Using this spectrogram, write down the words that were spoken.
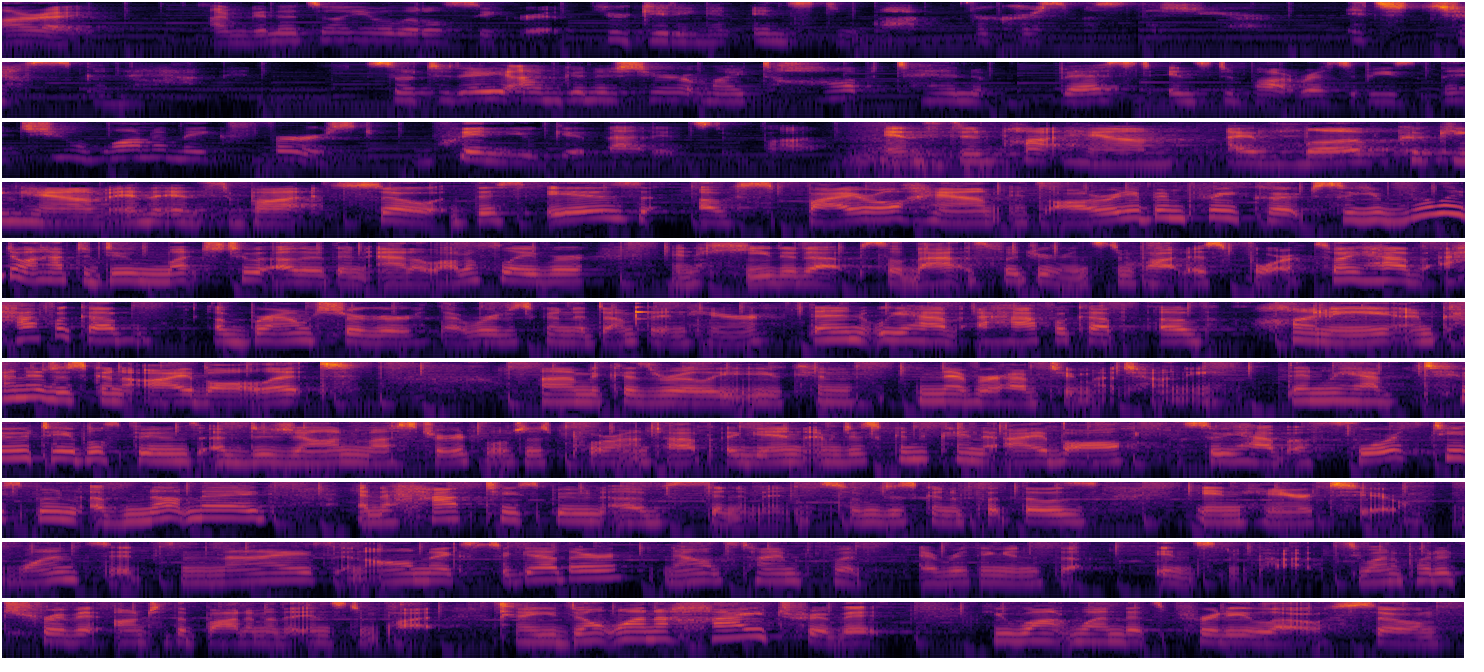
All right, I'm gonna tell you a little secret. You're getting an Instant Pot for Christmas this year. It's just gonna happen. So today I'm gonna share my top 10 best Instant Pot recipes that you wanna make first when you get that Instant Pot. Instant Pot ham. I love cooking ham in the Instant Pot. So this is a spiral ham. It's already been pre-cooked, so you really don't have to do much to it other than add a lot of flavor and heat it up. So that's what your Instant Pot is for. So I have a half a cup of brown sugar that we're just gonna dump in here. Then we have a half a cup of honey. I'm kind of just gonna eyeball it um, because really you can never have too much honey. Then we have two tablespoons of Dijon mustard. We'll just pour on top. Again, I'm just gonna kind of eyeball. So we have a fourth teaspoon of nutmeg and a half teaspoon of cinnamon. So I'm just gonna put those in here too. Once it's nice and all mixed together, now it's time to put everything into the Instant Pot. So you wanna put a trivet onto the bottom of the Instant Pot. Now you don't want a high trivet, you want one that's pretty low. So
